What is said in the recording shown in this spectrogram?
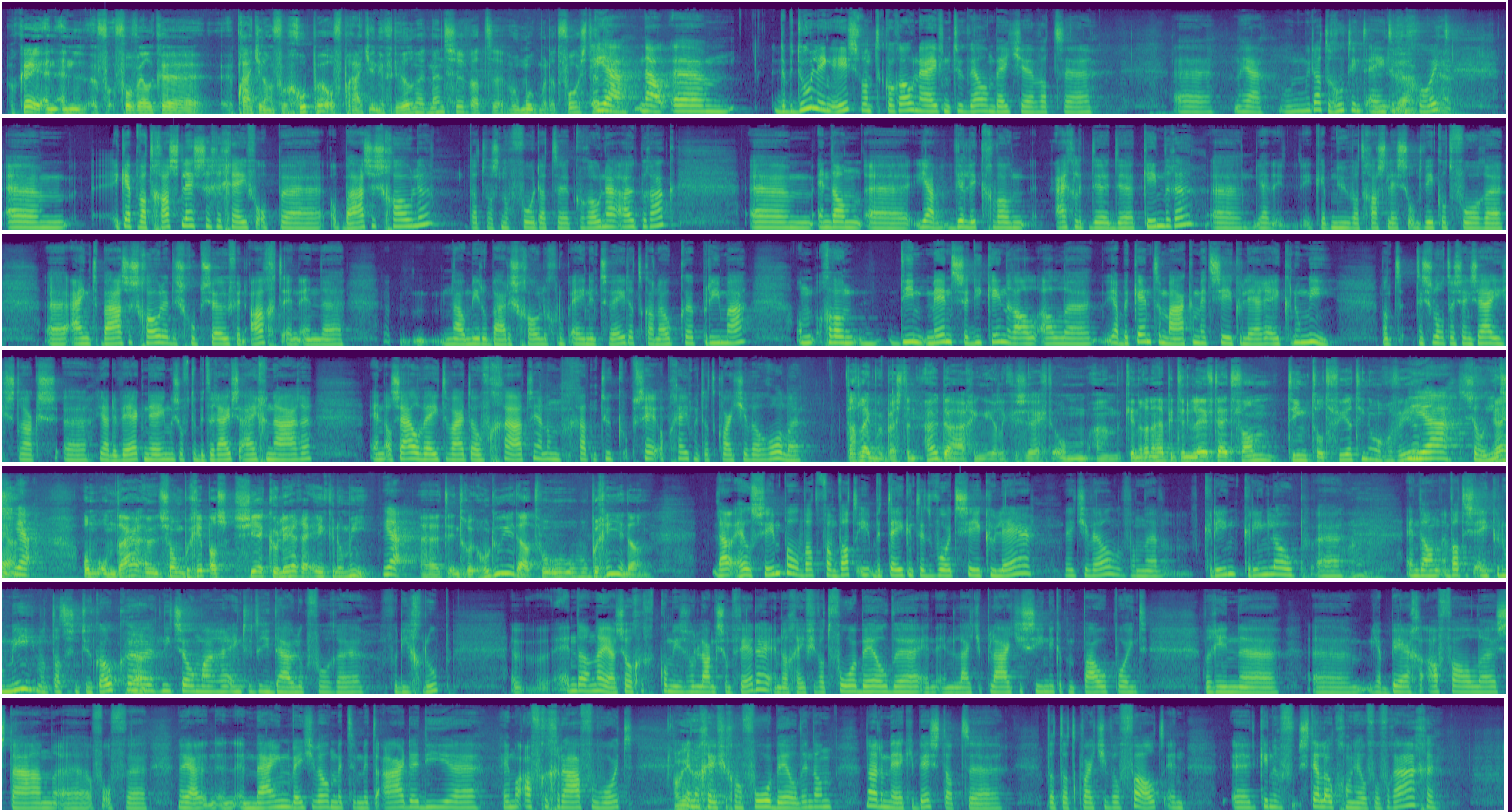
Oké, okay, en, en voor welke... Praat je dan voor groepen of praat je individueel met mensen? Wat, hoe moet ik me dat voorstellen? Ja, nou, um, de bedoeling is... Want corona heeft natuurlijk wel een beetje wat... nou ja, hoe noem je dat? Roet in het eten ja, gegooid. Ja. Um, ik heb wat gastlessen gegeven op, op basisscholen dat was nog voordat corona uitbrak. Um, en dan uh, ja, wil ik gewoon eigenlijk de, de kinderen. Uh, ja, ik heb nu wat gastlessen ontwikkeld voor uh, eindbasisscholen, dus groep 7 en 8. En, en nou, middelbare scholen, groep 1 en 2, dat kan ook prima. Om gewoon die mensen, die kinderen al, al ja, bekend te maken met circulaire economie. Want tenslotte zijn zij straks ja, de werknemers of de bedrijfseigenaren. En als zij al weten waar het over gaat, ja, dan gaat natuurlijk op, op een gegeven moment dat kwartje wel rollen. Dat lijkt me best een uitdaging, eerlijk gezegd, om aan kinderen. Dan heb je het in de leeftijd van 10 tot 14 ongeveer? Ja, zoiets. Ja, ja. Om, om daar zo'n begrip als circulaire economie ja. uh, te introduceren. Hoe doe je dat? Hoe, hoe, begin je dan? Nou, heel simpel. Wat, van wat betekent het woord circulair? Weet je wel? Van uh, kring, kringloop. Uh. En dan, wat is economie? Want dat is natuurlijk ook ja. uh, niet zomaar 1, 2, 3 duidelijk voor, uh, voor die groep. Uh, en dan, nou ja, zo kom je zo langzaam verder. En dan geef je wat voorbeelden en, en laat je plaatjes zien. Ik heb een PowerPoint waarin ja, bergen afval staan. of of nou ja, een, een, mijn, weet je wel, met, met de aarde die helemaal afgegraven wordt. Oh ja. En dan geef je gewoon voorbeelden. En dan, nou, dan merk je best dat, dat dat kwartje wel valt. En de kinderen stellen ook gewoon heel veel vragen.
